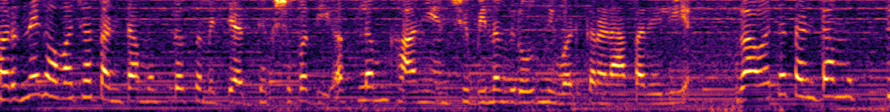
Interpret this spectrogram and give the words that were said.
हरणे गावाच्या तंटामुक्त समिती अध्यक्षपदी असलम खान यांची बिनविरोध निवड करण्यात आलेली आहे. गावाच्या तंटामुक्त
